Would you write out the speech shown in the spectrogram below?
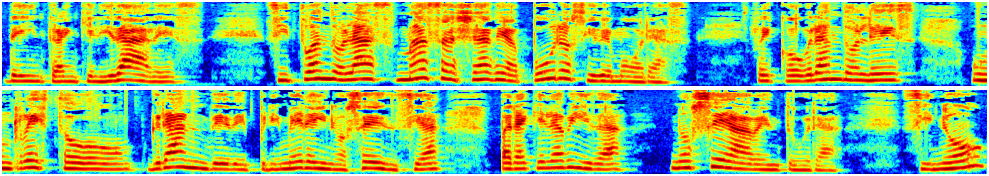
de intranquilidades, situándolas más allá de apuros y demoras, recobrándoles un resto grande de primera inocencia para que la vida no sea aventura, sino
